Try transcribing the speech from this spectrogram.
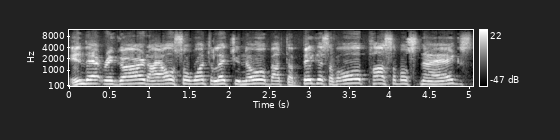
In that regard I also want to let you know about the biggest of all possible snags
